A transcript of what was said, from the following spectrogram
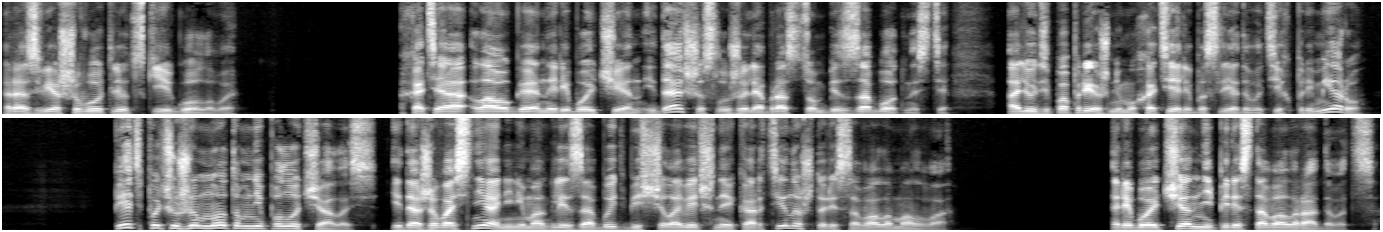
развешивают людские головы. Хотя Лао Ген и Рибой Чен и дальше служили образцом беззаботности, а люди по-прежнему хотели бы следовать их примеру, петь по чужим нотам не получалось, и даже во сне они не могли забыть бесчеловечные картины, что рисовала молва. Рибой Чен не переставал радоваться.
